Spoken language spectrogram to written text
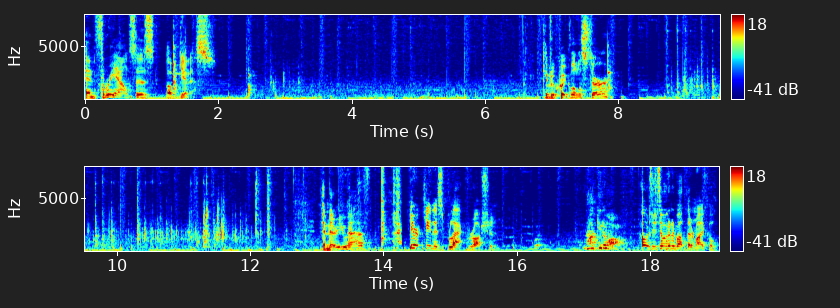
and three ounces of Guinness. Give it a quick little stir. And there you have your Guinness Black Russian. What? Knock it off. Oh, what you talking about there, Michael?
